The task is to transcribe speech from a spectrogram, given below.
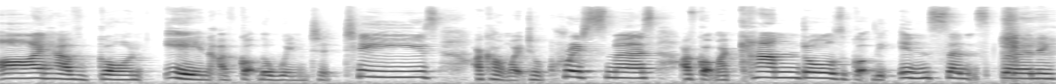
I have gone in. I've got the winter teas. I can't wait till Christmas. I've got my candles. I've got the incense burning.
